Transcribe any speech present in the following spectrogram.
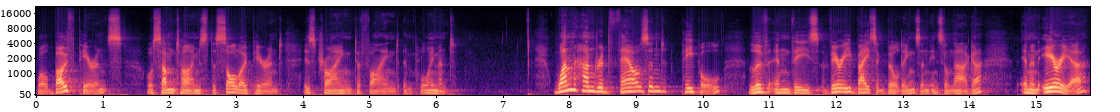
while both parents, or sometimes the solo parent, is trying to find employment. 100,000 people live in these very basic buildings in Ensilnagar in an area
